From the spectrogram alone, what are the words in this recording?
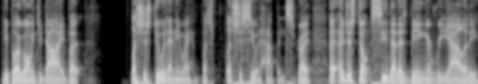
people are going to die, but let's just do it anyway. Let's let's just see what happens, right? I, I just don't see that as being a reality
